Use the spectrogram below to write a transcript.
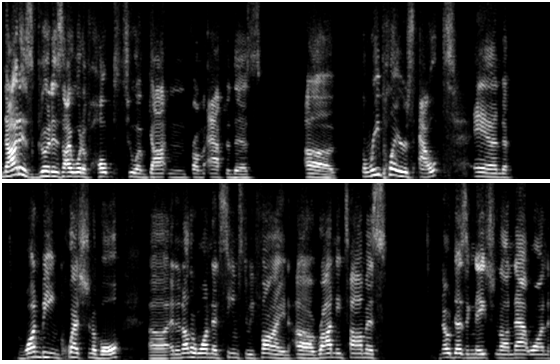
not as good as I would have hoped to have gotten from after this. Uh, three players out, and one being questionable, uh, and another one that seems to be fine. Uh, Rodney Thomas, no designation on that one.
